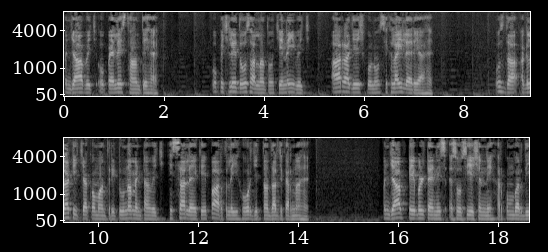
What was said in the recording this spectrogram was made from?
ਪੰਜਾਬ ਵਿੱਚ ਉਹ ਪਹਿਲੇ ਸਥਾਨ ਤੇ ਹੈ। ਉਹ ਪਿਛਲੇ 2 ਸਾਲਾਂ ਤੋਂ ਚੇਨਈ ਵਿੱਚ ਆਰ ਰਾਜੇਸ਼ ਕੋਲੋਂ ਸਿਖਲਾਈ ਲੈ ਰਿਹਾ ਹੈ। ਉਸ ਦਾ ਅਗਲਾ ਟੀਚਾ ਕੌਮਾਂਤਰੀ ਟੂਰਨਾਮੈਂਟਾਂ ਵਿੱਚ ਹਿੱਸਾ ਲੈ ਕੇ ਭਾਰਤ ਲਈ ਹੋਰ ਜਿੱਤਾਂ ਦਰਜ ਕਰਨਾ ਹੈ। ਪੰਜਾਬ ਟੇਬਲ ਟੈਨਿਸ ਐਸੋਸੀਏਸ਼ਨ ਨੇ ਹਰਕੁੰਬਰ ਦੀ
